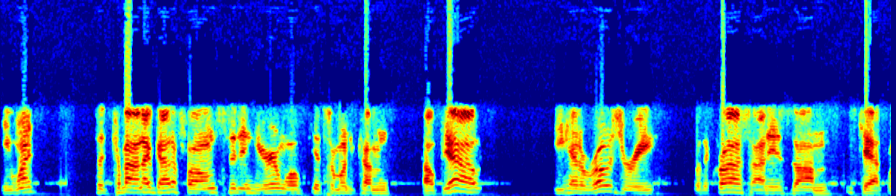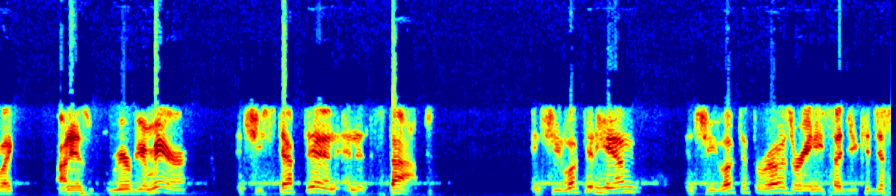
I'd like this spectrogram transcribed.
He went, said, "Come on, I've got a phone. Sit in here, and we'll get someone to come help you out." He had a rosary with a cross on his um Catholic on his rearview mirror, and she stepped in and it stopped. And she looked at him and she looked at the rosary and he said you could just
